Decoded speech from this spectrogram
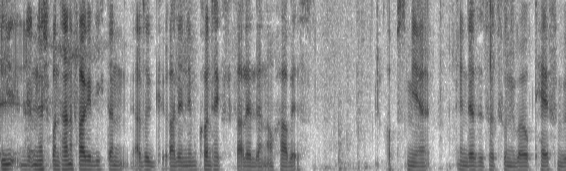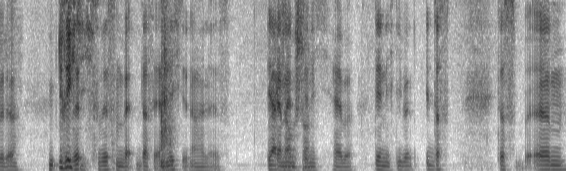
Die, eine spontane Frage, die ich dann, also gerade in dem Kontext gerade dann auch habe, ist, ob es mir in der Situation überhaupt helfen würde, Richtig. zu wissen, dass er nicht in der Hölle ist. Ja, der Mensch, schon. den ich habe, den ich liebe. Das, das ähm,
